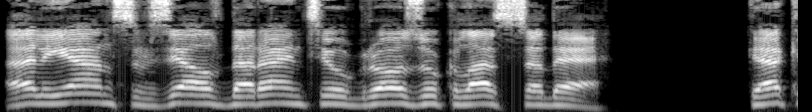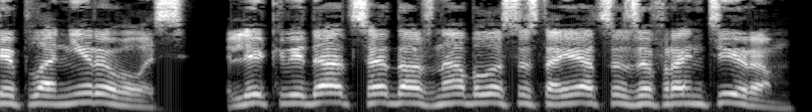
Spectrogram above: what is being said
Альянс взял в Даранте угрозу класса D. Как и планировалось, ликвидация должна была состояться за фронтиром.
